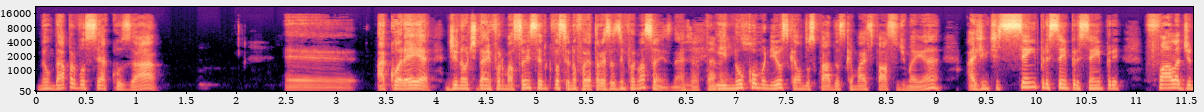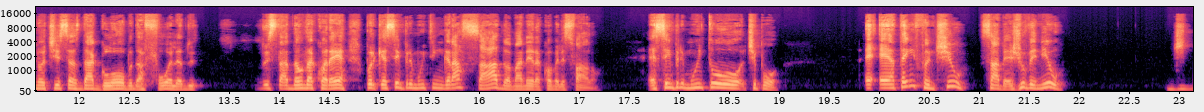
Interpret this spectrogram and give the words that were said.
não dá para você acusar é, a Coreia de não te dar informações, sendo que você não foi atrás das informações, né? Exatamente. E no Como News, que é um dos quadros que eu mais faço de manhã, a gente sempre, sempre, sempre fala de notícias da Globo, da Folha, do, do Estadão da Coreia, porque é sempre muito engraçado a maneira como eles falam. É sempre muito, tipo. É, é até infantil, sabe? É juvenil. De,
